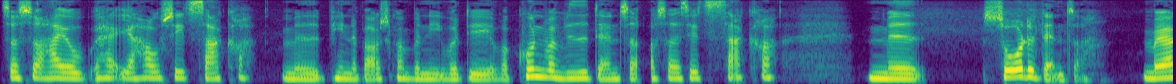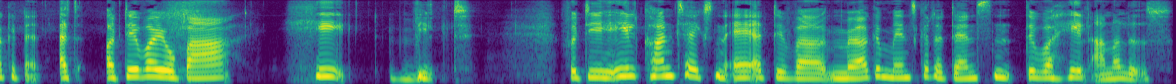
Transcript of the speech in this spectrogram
Så, så har jeg jo, jeg har jo set Sakra med Pina Bausch Company, hvor det var, kun var hvide danser, og så har jeg set Sakra med sorte danser, mørke danser. Altså, og det var jo bare helt vildt. Fordi hele konteksten af, at det var mørke mennesker, der dansede, det var helt anderledes.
